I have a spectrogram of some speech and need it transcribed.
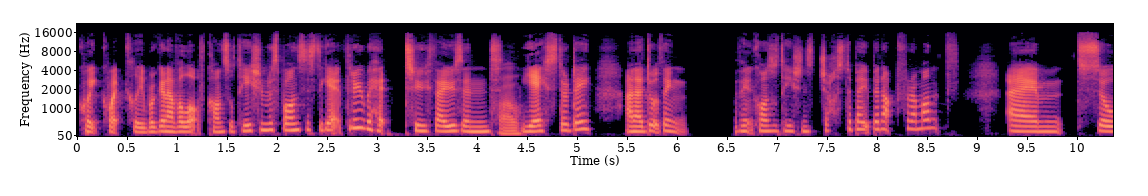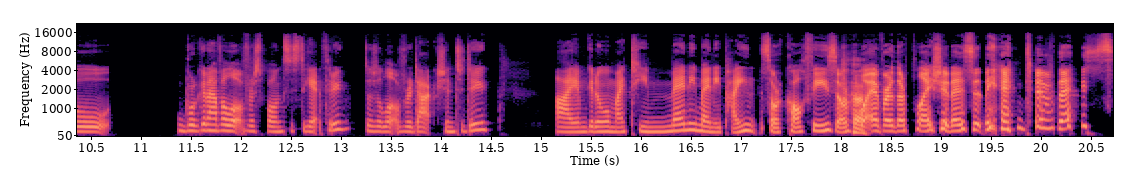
quite quickly. We're going to have a lot of consultation responses to get through. We hit 2000 wow. yesterday and i don't think i think consultation's just about been up for a month. Um so we're going to have a lot of responses to get through. There's a lot of redaction to do I am going to owe my team many, many pints or coffees or whatever their pleasure is at the end of this.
